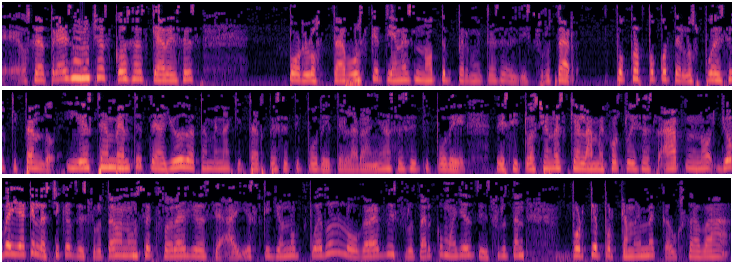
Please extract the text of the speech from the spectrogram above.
eh, o sea, traes muchas cosas que a veces por los tabús que tienes no te permites el disfrutar. Poco a poco te los puedes ir quitando y este ambiente te ayuda también a quitarte ese tipo de telarañas, ese tipo de, situaciones que a lo mejor tú dices, ah, no, yo veía que las chicas disfrutaban un sexo oral y yo decía, ay, es que yo no puedo lograr disfrutar como ellas disfrutan, ¿por qué? Porque a mí me causaba,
